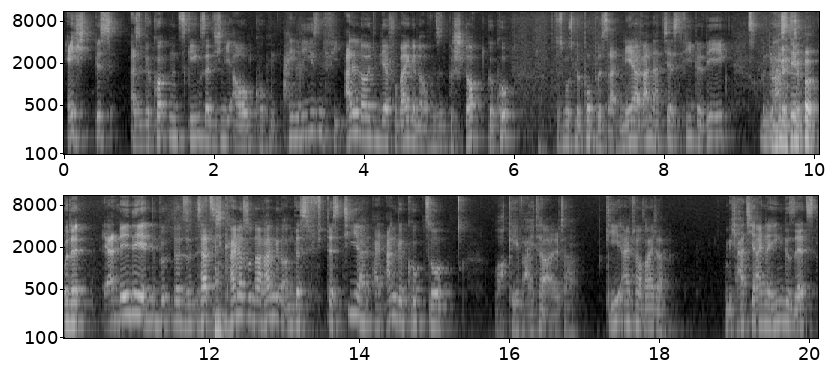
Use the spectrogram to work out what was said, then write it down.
echt bis, also wir konnten uns gegenseitig in die Augen gucken. Ein Riesenvieh. Alle Leute, die da vorbeigelaufen sind, gestoppt, geguckt, das muss eine Puppe sein. Näher ran hat sich das Vieh bewegt Und du hast den. Und der, ja, nee, nee, es hat sich keiner so nah rangenommen. Das, das Tier hat einen angeguckt, so, oh, geh weiter, Alter. Geh einfach weiter. Mich hat hier einer hingesetzt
